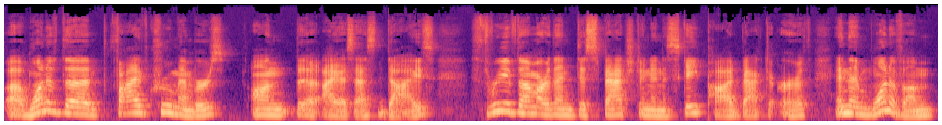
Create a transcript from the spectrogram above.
uh, one of the five crew members on the ISS dies. Three of them are then dispatched in an escape pod back to Earth, and then one of them,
